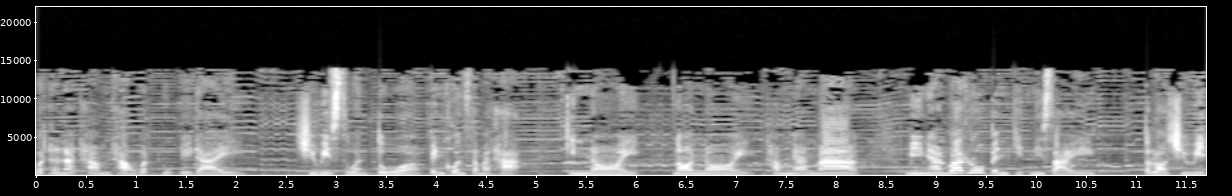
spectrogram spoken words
วัฒนธรรมทางวัตถุใด ๆ ชีวิตส่วนตัวเป็นคนสมถะ กินน้อย นอนน้อยทำงานมาก มีงานวาดรูปเป็นกิจนิสัย ตลอดชีวิต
